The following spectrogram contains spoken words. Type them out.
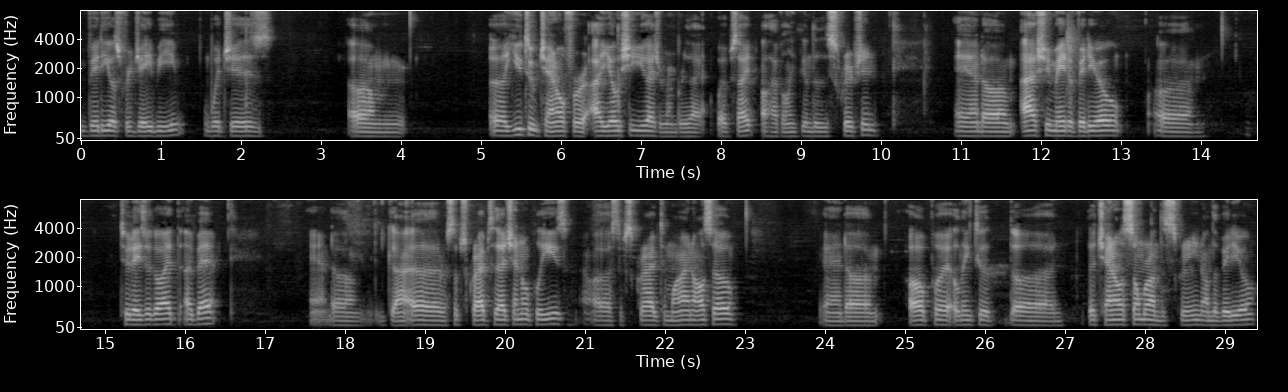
videos for JB, which is um, a YouTube channel for iYoshi. You guys remember that website? I'll have a link in the description. And um, I actually made a video. Um, two days ago, I, I bet. And um, got, uh, subscribe to that channel, please. Uh, subscribe to mine also. And um, I'll put a link to the the channel somewhere on the screen on the video,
